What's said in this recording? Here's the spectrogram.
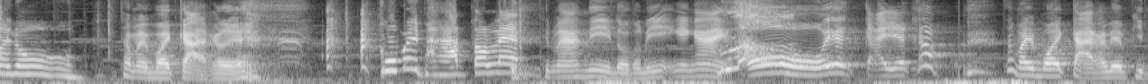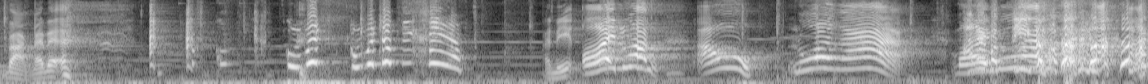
ไอโน่ทำไมบอยกากกันเลย กูไม่ผ่านตอนแรกขึ้นมานี่โดดตรงนี้ง่าย ๆ โอ้โหยังไกลอะครับทำไมบอยกากกันเลยผิดหวังกันเนี่ยกูไม่กูไม่ชอบที่แคบอันนี้โอ้ยล่วง เอ้าล่วงอะ บออะไรยมาล่ตีวกูงทำไมมา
